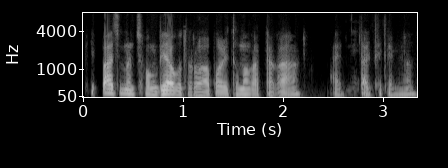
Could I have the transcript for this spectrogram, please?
피 빠지면 정비하고 들어와. 머리 도망갔다가. 아, 네. 딸피 되면.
